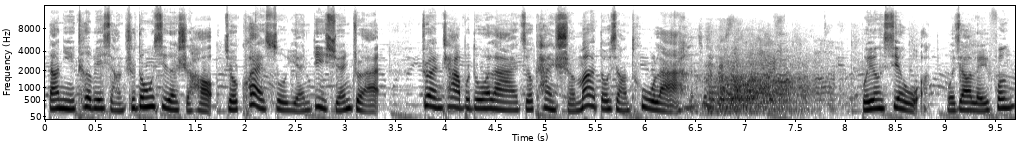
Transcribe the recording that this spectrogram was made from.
当你特别想吃东西的时候，就快速原地旋转。转差不多啦，就看什么都想吐啦。不用谢我，我叫雷锋。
